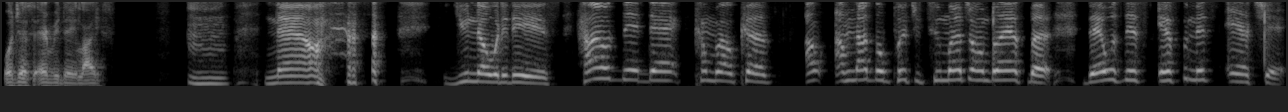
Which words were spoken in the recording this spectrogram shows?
or just everyday life. Mm, now you know what it is. How did that come about? Because i'm not gonna put you too much on blast but there was this infamous air check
